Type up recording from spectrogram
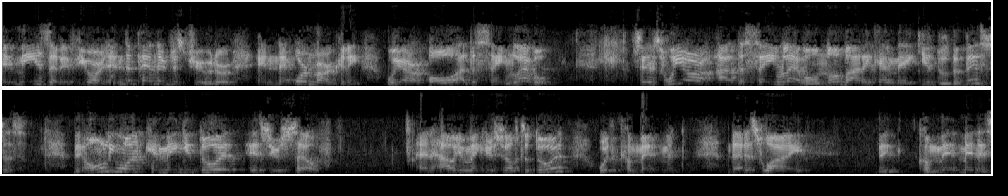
It means that if you are an independent distributor in network marketing, we are all at the same level. Since we are at the same level, nobody can make you do the business. The only one can make you do it is yourself. And how you make yourself to do it? With commitment. That is why the commitment is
